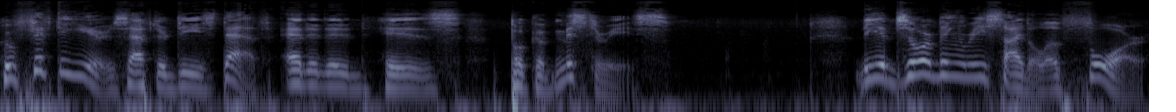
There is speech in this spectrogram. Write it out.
who fifty years after Dee's death edited his Book of Mysteries, the absorbing recital of four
